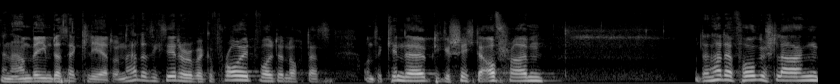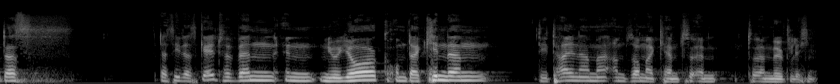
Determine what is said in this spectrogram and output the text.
Dann haben wir ihm das erklärt. Und dann hat er sich sehr darüber gefreut, wollte noch, dass unsere Kinder die Geschichte aufschreiben. Und dann hat er vorgeschlagen, dass, dass sie das Geld verwenden in New York, um da Kindern die Teilnahme am Sommercamp zu, erm-, zu ermöglichen.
